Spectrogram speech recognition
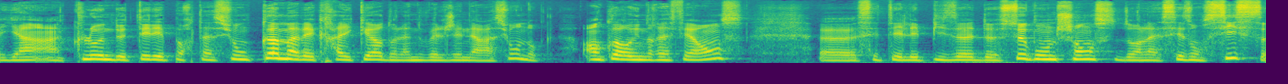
il y a un clone de téléportation comme avec Riker dans la nouvelle génération, donc encore une référence. Euh, C'était l'épisode Seconde Chance dans la saison 6,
